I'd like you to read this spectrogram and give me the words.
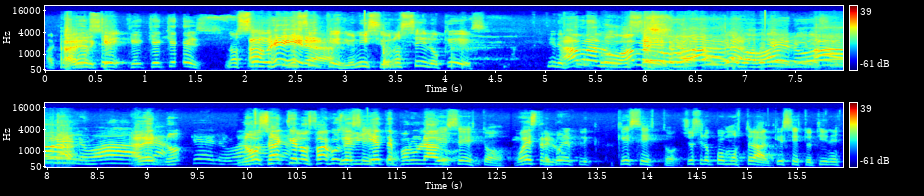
a ver, ¿qué, qué, qué, es? No sé, no sé qué es, Dionisio, no sé lo que es. ábralo, ábralo. ábralo, ábralo. A ver, no, no saque los fajos de billete por un lado. ¿Qué es esto? Muéstrelo. ¿Qué es esto? Yo se lo puedo mostrar. ¿Qué es esto? Tiene,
